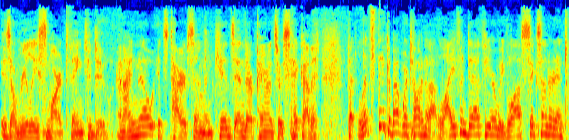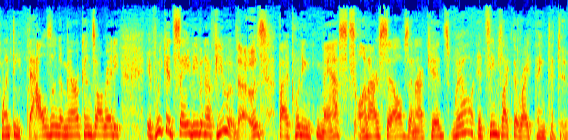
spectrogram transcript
is a really smart thing to do. And I know it's tiresome and kids and their parents are sick of it, but let's think about we're talking about life and death here. We've lost 620,000 Americans already. If we could save even a few of those by putting masks on ourselves and our kids, well, it seems like the right thing to do.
